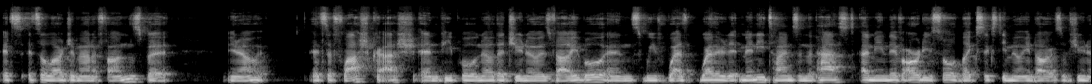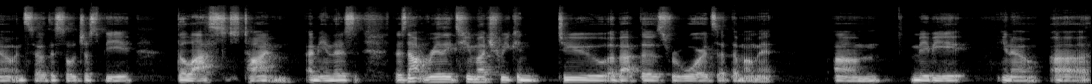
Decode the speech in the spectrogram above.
it's it's a large amount of funds, but you know, it's a flash crash, and people know that Juno is valuable, and we've weathered it many times in the past. I mean, they've already sold like sixty million dollars of Juno, and so this will just be the last time. I mean, there's there's not really too much we can do about those rewards at the moment. Um, maybe you know, uh,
